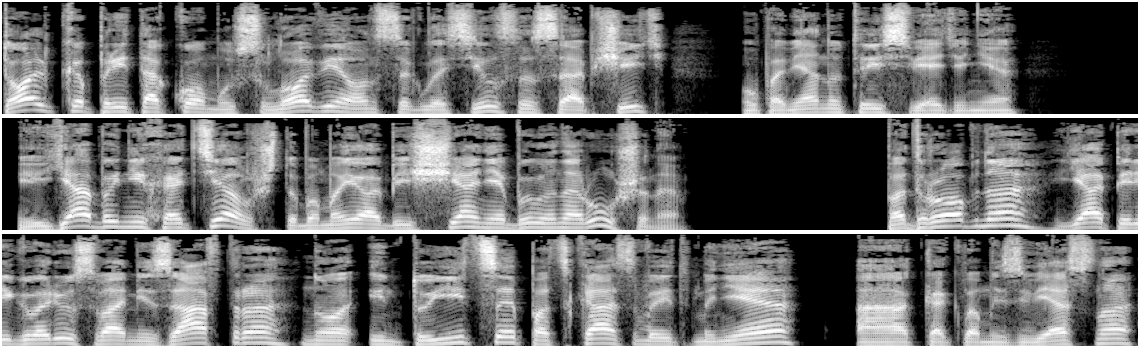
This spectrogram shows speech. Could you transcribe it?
Только при таком условии он согласился сообщить упомянутые сведения и я бы не хотел, чтобы мое обещание было нарушено. Подробно я переговорю с вами завтра, но интуиция подсказывает мне, а, как вам известно,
